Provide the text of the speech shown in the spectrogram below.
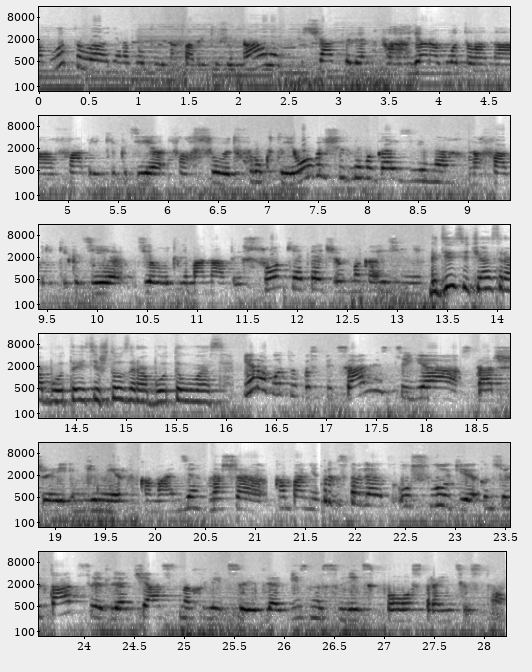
Работала. Я работала на фабрике журналов, печатали. А, я работала на фабрике, где фасуют фрукты и овощи для магазина. На фабрике, где делают лимонады и соки, опять же, в магазине. Где сейчас работаете? Что за работа у вас? Я работаю по специальности. Я старший инженер в команде. Наша компания предоставляет услуги консультации для частных лиц и для бизнес-лиц по строительству.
